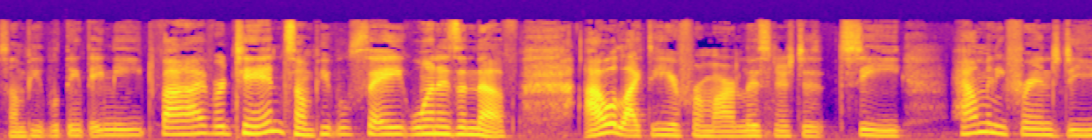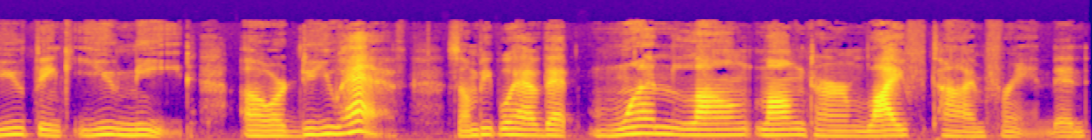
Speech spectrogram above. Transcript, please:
Some people think they need five or ten. Some people say one is enough. I would like to hear from our listeners to see how many friends do you think you need or do you have? Some people have that one long, long term, lifetime friend. And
